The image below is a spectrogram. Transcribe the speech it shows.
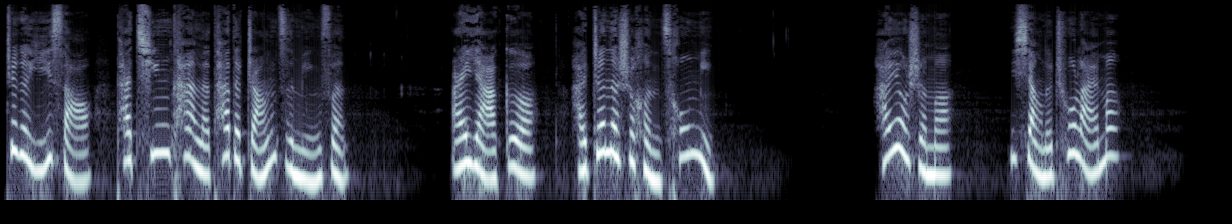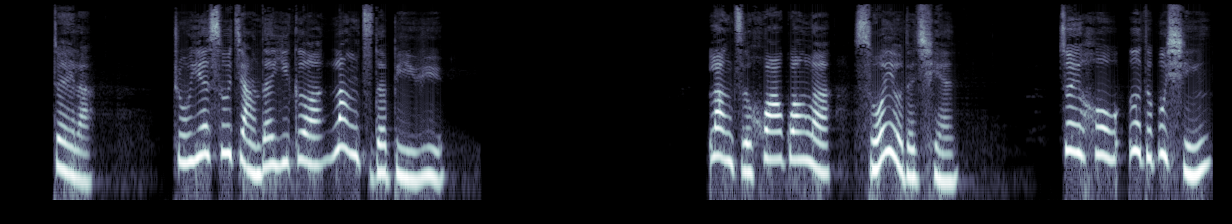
这个姨嫂，她轻看了他的长子名分，而雅各还真的是很聪明。还有什么，你想得出来吗？对了，主耶稣讲的一个浪子的比喻。浪子花光了所有的钱，最后饿得不行，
